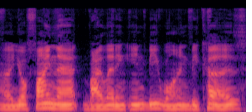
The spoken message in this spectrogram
uh, you'll find that by letting n be 1 because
